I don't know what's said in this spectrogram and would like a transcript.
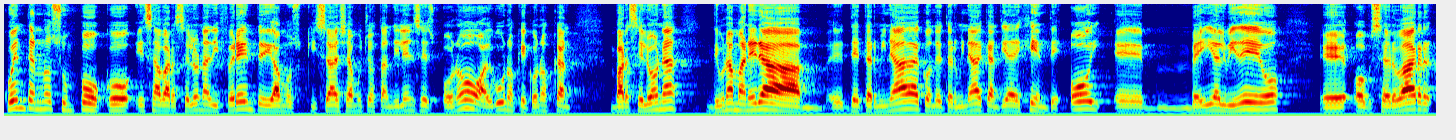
Cuéntenos un poco esa Barcelona diferente, digamos, quizás haya muchos tandilenses o no, algunos que conozcan Barcelona de una manera eh, determinada, con determinada cantidad de gente. Hoy eh, veía el video, observar,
